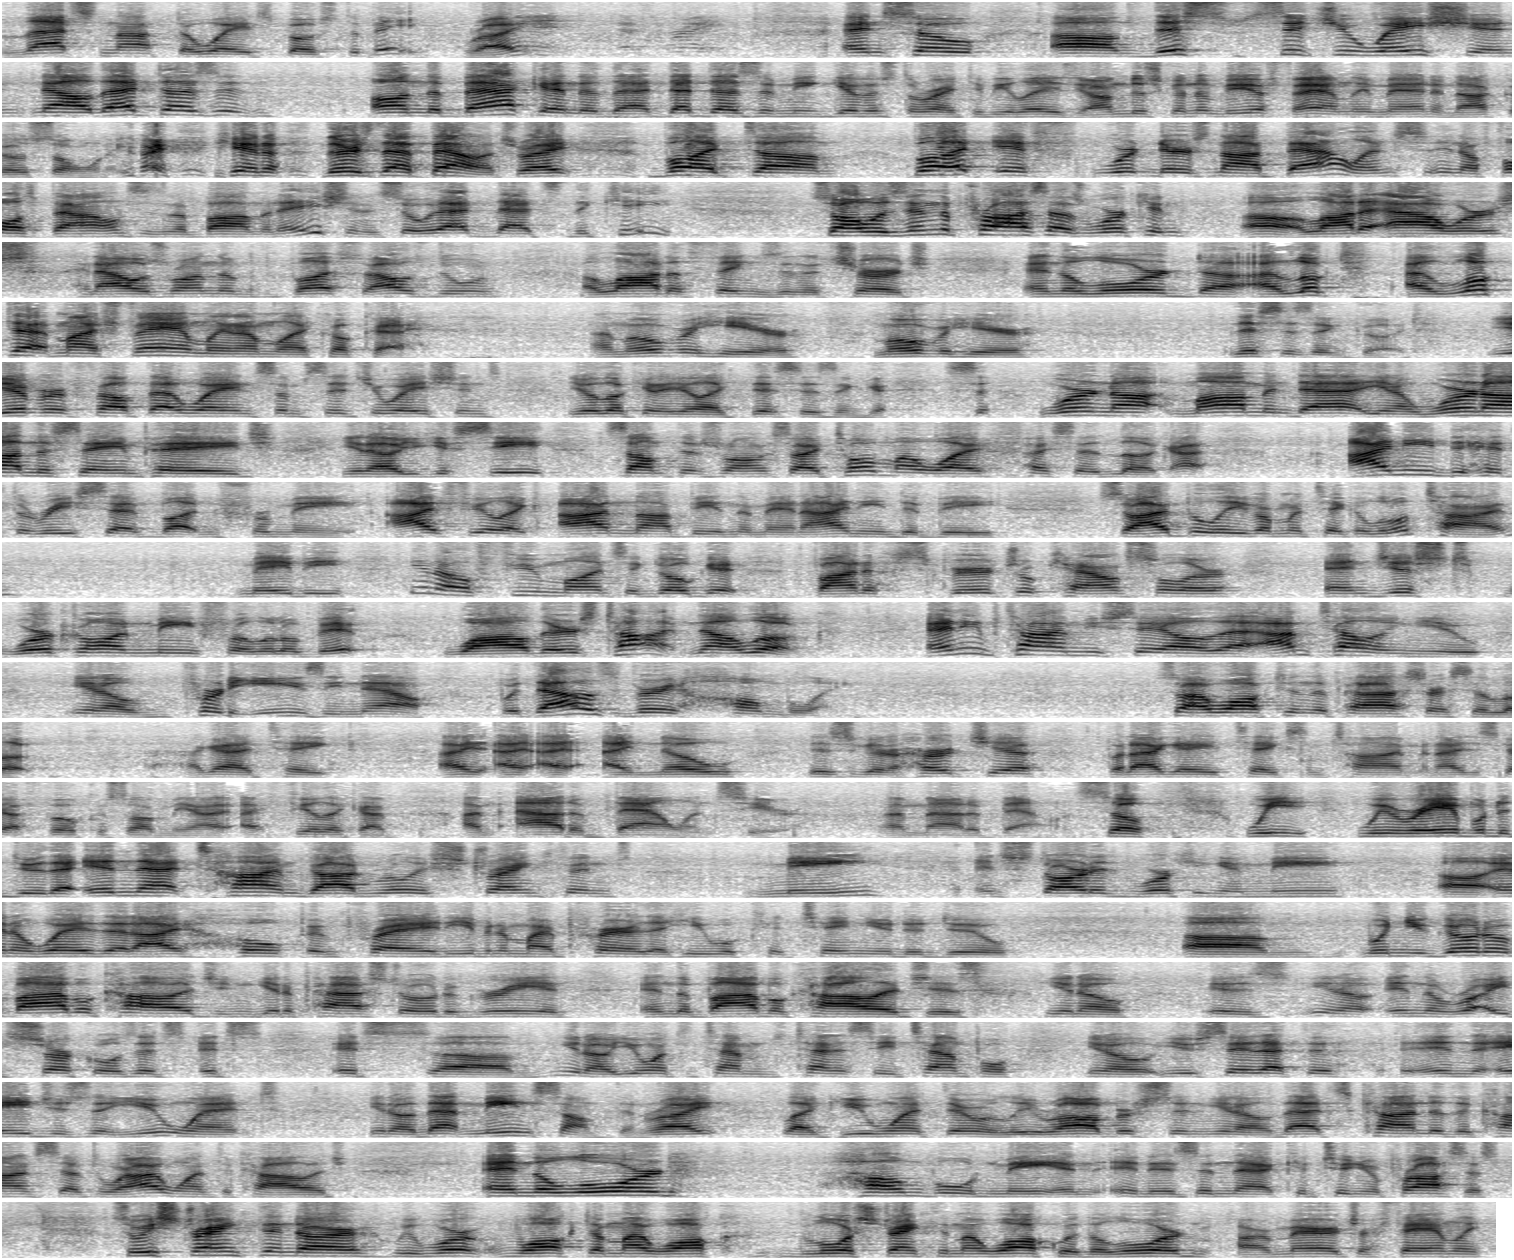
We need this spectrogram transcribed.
that's not the way it's supposed to be, right? That's right. And so um, this situation, now that doesn't, on the back end of that, that doesn't mean give us the right to be lazy. I'm just going to be a family man and not go sewing. Right? You know, there's that balance, right? But um, but if there's not balance, you know, false balance is an abomination, and so that that's the key. So I was in the process. I was working uh, a lot of hours, and I was running the bus. I was doing a lot of things in the church, and the Lord, uh, I looked, I looked at my family, and I'm like, okay, I'm over here, I'm over here. This isn't good. You ever felt that way in some situations? You're looking at you're like, this isn't good. So we're not, mom and dad, you know, we're not on the same page. You know, you can see something's wrong. So I told my wife, I said, look, I, I need to hit the reset button for me. I feel like I'm not being the man I need to be. So I believe I'm going to take a little time, maybe, you know, a few months and go get, find a spiritual counselor, and just work on me for a little bit while there's time. Now, look, anytime you say all that, I'm telling you, you know, pretty easy now. But that was very humbling. So I walked in the pastor. I said, look, I got to take, I, I, I know this is going to hurt you, but I got to take some time, and I just got to focus on me. I, I feel like I'm, I'm out of balance here. I'm out of balance. So we, we were able to do that. In that time, God really strengthened me and started working in me uh, in a way that I hope and pray, and even in my prayer, that He will continue to do. Um, when you go to a Bible college and get a pastoral degree, and, and the Bible college is, you know, is you know in the right circles. It's it's it's um, you know you went to Tem- Tennessee Temple. You know you say that the, in the ages that you went. You know that means something, right? Like you went there with Lee Roberson. You know that's kind of the concept where I went to college, and the Lord humbled me and, and is in that continual process. So we strengthened our, we worked, walked on my walk. The Lord strengthened my walk with the Lord, our marriage, our family.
